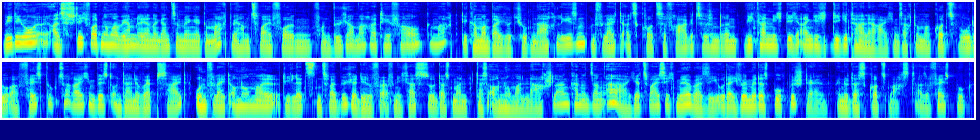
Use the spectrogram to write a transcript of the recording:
Video als Stichwort nochmal, wir haben da ja eine ganze Menge gemacht. Wir haben zwei Folgen von Büchermacher TV gemacht. Die kann man bei YouTube nachlesen. Und vielleicht als kurze Frage zwischendrin, wie kann ich dich eigentlich digital erreichen? Sag doch mal kurz, wo du auf Facebook zu erreichen bist und deine Website. Und vielleicht auch nochmal die letzten zwei Bücher, die du veröffentlicht hast, sodass man das auch nochmal nachschlagen kann und sagen, ah, jetzt weiß ich mehr über sie oder ich will mir das Buch bestellen, wenn du das kurz machst. Also Facebook,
